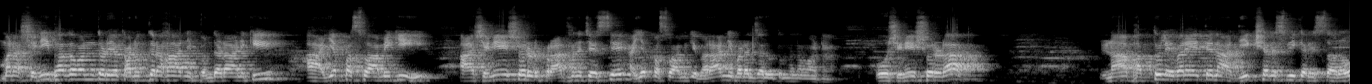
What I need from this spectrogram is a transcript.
మన శని భగవంతుడి యొక్క అనుగ్రహాన్ని పొందడానికి ఆ అయ్యప్ప స్వామికి ఆ శనేశ్వరుడు ప్రార్థన చేస్తే అయ్యప్ప స్వామికి వరాన్ని ఇవ్వడం జరుగుతుందన్నమాట. ఓ శనేశ్వరుడా నా భక్తులు ఎవరైతే నా దీక్షను స్వీకరిస్తారో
